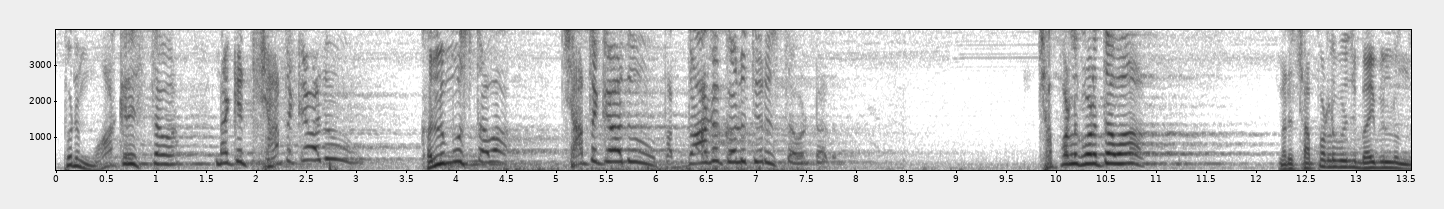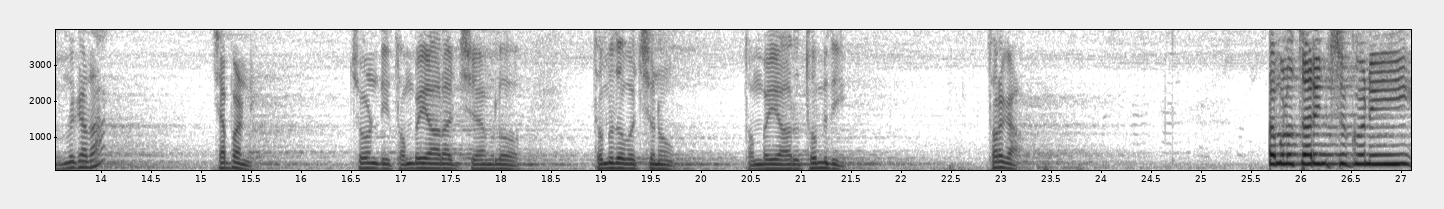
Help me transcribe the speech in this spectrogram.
ఇప్పుడు మోకరిస్తావా? నాకు చేత కాదు. కళ్ళు మూస్తావా? చేత కాదు. పద్దాక కళ్ళు తెరుస్తూ ఉంటాను. చప్పట్లు కొడతావా? మరి చప్పట్ల గురించి బైబిల్లో ఉంది. కదా? చెప్పండి. చూడండి తొంభై ఆరు అధ్యాయంలో తొమ్మిదో వచ్చును తొంభై ఆరు తొమ్మిది. త్వరగా. తములు ధరించుకుని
